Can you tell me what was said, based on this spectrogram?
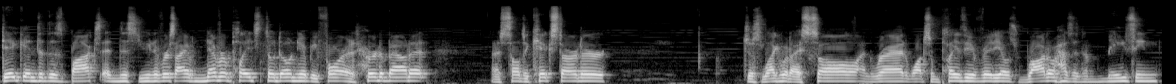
dig into this box and this universe. I have never played Snowdonia before. I had heard about it I saw the Kickstarter, just like what I saw and read, watched some playthrough videos. Rahdo has an amazing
